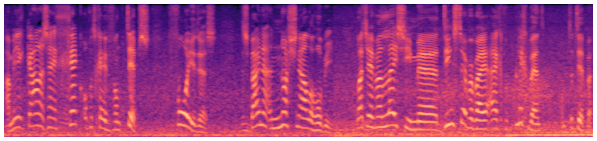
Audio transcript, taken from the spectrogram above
Amerikanen zijn gek op het geven van tips. Voor je dus. Het is bijna een nationale hobby. Laat je even een lijst zien met diensten waarbij je eigenlijk verplicht bent om te tippen.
